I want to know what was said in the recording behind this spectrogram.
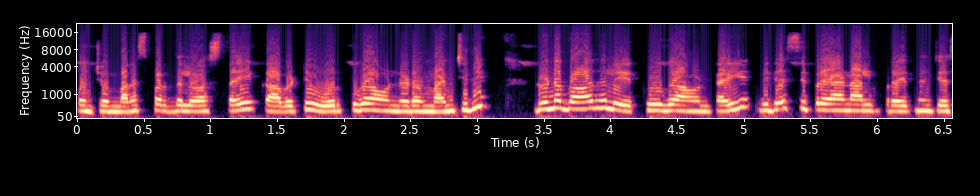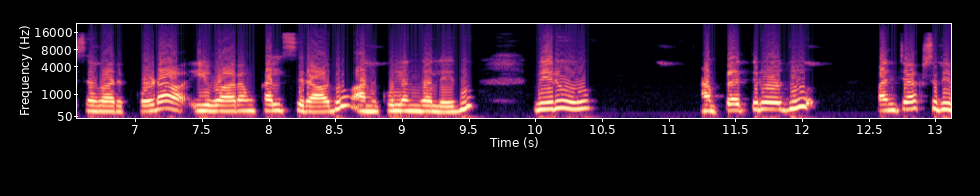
కొంచెం మనస్పర్ధలు వస్తాయి. కాబట్టి ఓర్పుగా ఉండడం మంచిది. రుణ బాధలు ఎక్కువగా ఉంటాయి. విదేశీ ప్రయాణాలకు ప్రయత్నం చేసే వారికి కూడా ఈ వారం కలిసి రాదు అనుకూలంగా లేదు. వీరు ప్రతిరోజు పంచాక్షరి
